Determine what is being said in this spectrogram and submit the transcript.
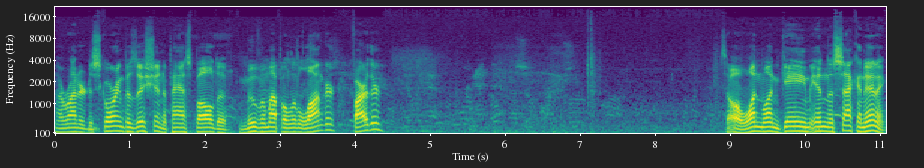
a runner to scoring position, a pass ball to move him up a little longer, farther. So a 1 1 game in the second inning.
